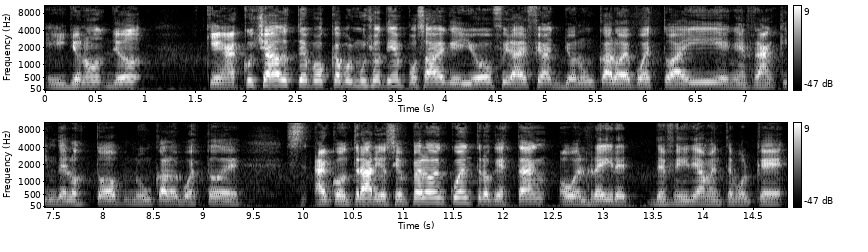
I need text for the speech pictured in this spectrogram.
Y yo no. Yo quien ha escuchado este podcast por mucho tiempo sabe que yo, Filadelfia, yo nunca lo he puesto ahí en el ranking de los top, nunca lo he puesto de... Al contrario, siempre lo encuentro que están overrated definitivamente, porque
